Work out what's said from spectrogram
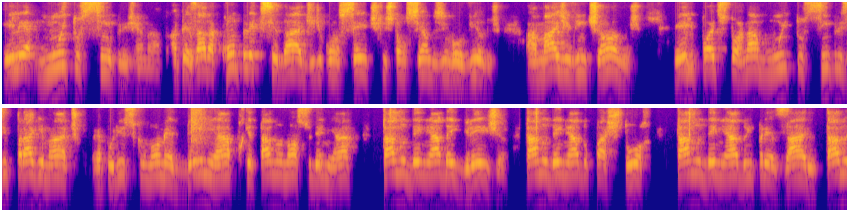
ele é muito simples, Renato. Apesar da complexidade de conceitos que estão sendo desenvolvidos há mais de 20 anos, ele pode se tornar muito simples e pragmático. É por isso que o nome é DNA, porque está no nosso DNA, está no DNA da igreja, está no DNA do pastor, está no DNA do empresário, está no,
